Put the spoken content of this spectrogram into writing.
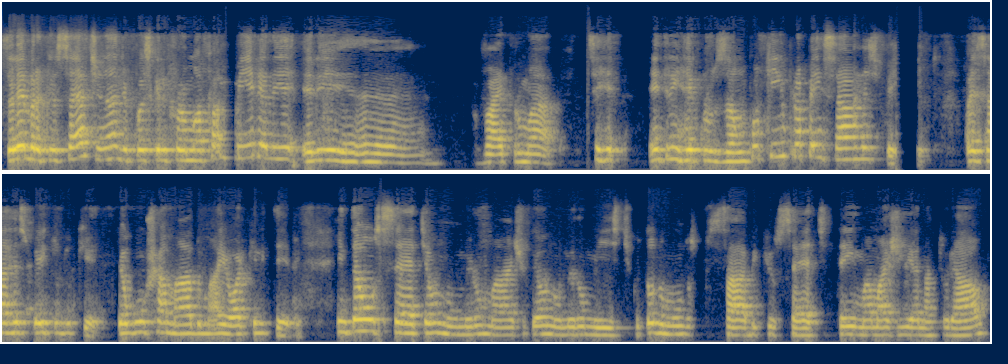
Você lembra que o Sete, né, depois que ele formou a família, ele, ele é, vai para uma. Se, entra em reclusão um pouquinho para pensar a respeito. Pensar a respeito do quê? De algum chamado maior que ele teve. Então, o sete é um número mágico, é um número místico. Todo mundo sabe que o sete tem uma magia natural.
